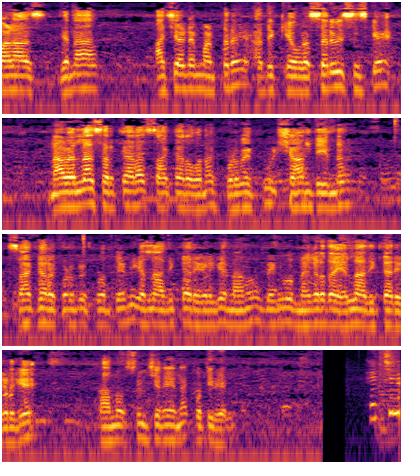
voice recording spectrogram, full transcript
ಬಹಳ ಜನ ಆಚರಣೆ ಮಾಡ್ತಾರೆ. ಅದಕ್ಕೆ ಅವರ ಸರ್ವಿಸಸ್ಗೆ ನಾವೆಲ್ಲ ಸರ್ಕಾರ ಸಹಕಾರವನ್ನ ಕೊಡಬೇಕು. ಶಾಂತಿಯಿಂದ ಸಹಕಾರ ಕೊಡಬೇಕು ಅಂತೇಳಿ ಎಲ್ಲ ಅಧಿಕಾರಿಗಳಿಗೆ ನಾನು ಬೆಂಗಳೂರು ನಗರದ ಎಲ್ಲ ಅಧಿಕಾರಿಗಳಿಗೆ ನಾನು ಸೂಚನೆಯನ್ನ ಕೊಟ್ಟಿದ್ದೇನೆ. ಹೆಚ್ಚಿನ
